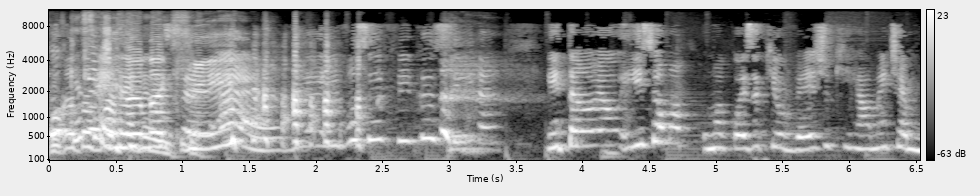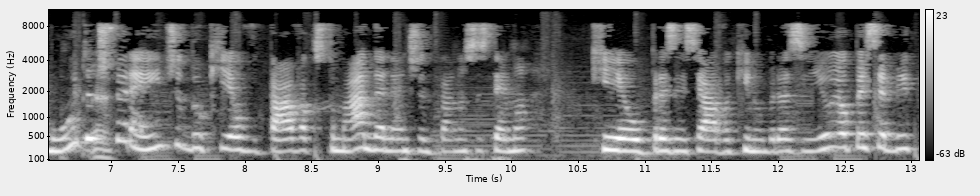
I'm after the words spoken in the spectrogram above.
O que eu tô você fazendo aqui? é, e aí você fica assim, né? Então, eu- isso é uma, uma coisa que eu vejo que realmente é muito É. diferente do que eu estava acostumada, né, de entrar no sistema que eu presenciava aqui no Brasil. Eu percebi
